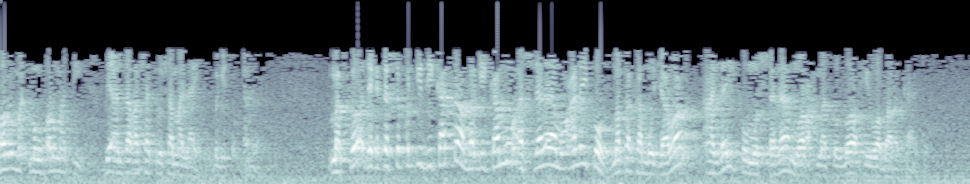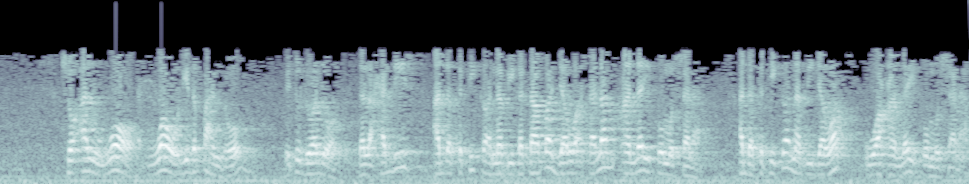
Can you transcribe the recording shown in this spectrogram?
hormat menghormati di antara satu sama lain. Begitu. Maka dia kata seperti dikata bagi kamu Assalamualaikum. Maka kamu jawab Alaikumussalam warahmatullahi wabarakatuh soal wow wow di depan tu itu dua-dua dalam hadis ada ketika nabi kata apa jawab salam alaikumussalam ada ketika nabi jawab waalaikumsalam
